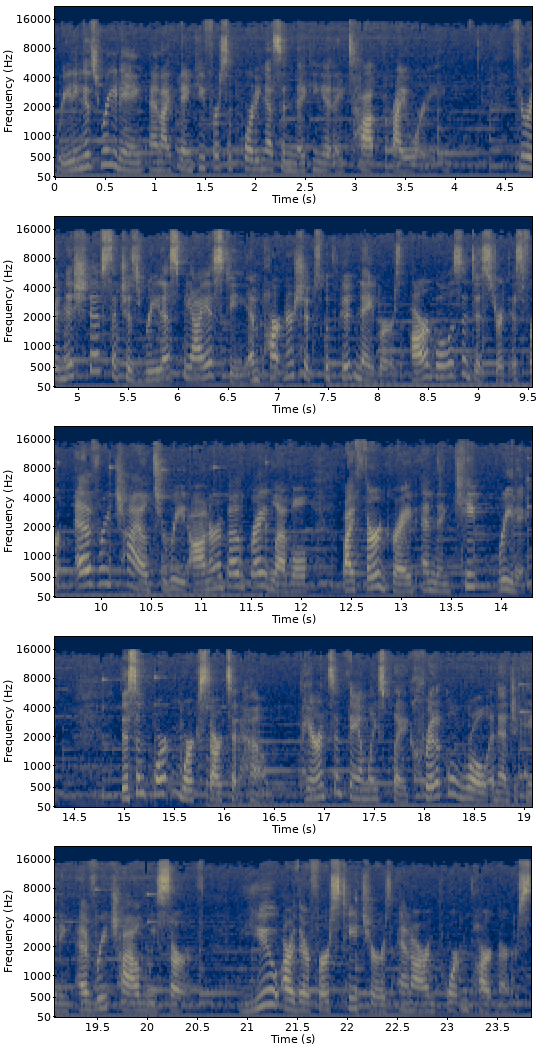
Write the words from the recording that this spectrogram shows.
Reading is reading, and I thank you for supporting us and making it a top priority. Through initiatives such as Read SBISD and partnerships with Good Neighbors, our goal as a district is for every child to read on or above grade level by third grade and then keep reading. This important work starts at home. Parents and families play a critical role in educating every child we serve. You are their first teachers and are important partners.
